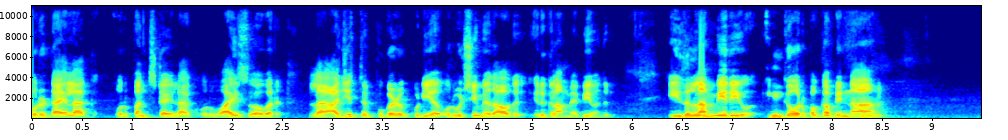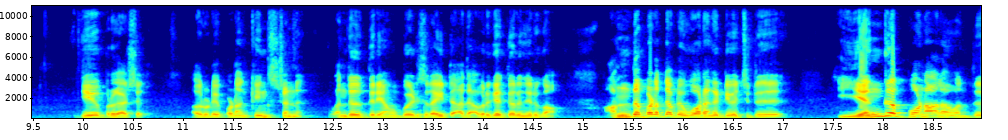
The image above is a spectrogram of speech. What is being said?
ஒரு டயலாக் ஒரு பஞ்ச் டைலாக் ஒரு வாய்ஸ் ஓவர் இல்லை அஜித் புகழக்கூடிய ஒரு விஷயம் ஏதாவது இருக்கலாம் மேபி வந்து. இதெல்லாம் மீறி இங்கே ஒரு பக்கம் அப்படின்னா ஜிவி பிரகாஷ் அவருடைய படம் கிங்ஸ்டன் வந்தது தெரியாமல் போயிடுச்சு ரைட்டு அது அவருக்கே தெரிஞ்சிருக்கும். அந்த படத்தை அப்படியே ஓரம் கட்டி வச்சுட்டு எங்கே போனாலும் வந்து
